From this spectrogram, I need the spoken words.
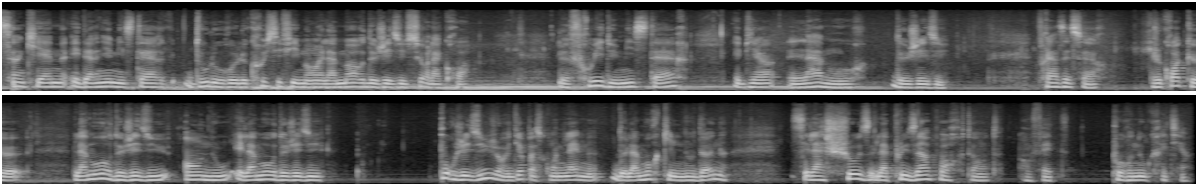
Cinquième et dernier mystère douloureux, le crucifixion et la mort de Jésus sur la croix. Le fruit du mystère, eh bien, l'amour de Jésus. Frères et sœurs, je crois que l'amour de Jésus en nous et l'amour de Jésus pour Jésus, j'ai envie de dire, parce qu'on l'aime de l'amour qu'il nous donne, c'est la chose la plus importante, en fait, pour nous chrétiens.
